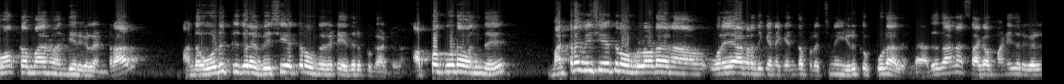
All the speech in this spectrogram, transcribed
நோக்கமாக வந்தீர்கள் என்றால் அந்த ஒடுக்குகிற விஷயத்துல உங்ககிட்ட எதிர்ப்பு காட்டுவேன். அப்ப கூட வந்து மற்ற விஷயத்துல உங்களோட நான் உரையாடுறதுக்கு எனக்கு எந்த பிரச்சனையும் இருக்கக்கூடாது இல்லை அதுதானே சக மனிதர்கள்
